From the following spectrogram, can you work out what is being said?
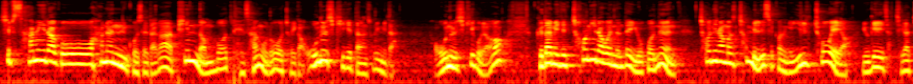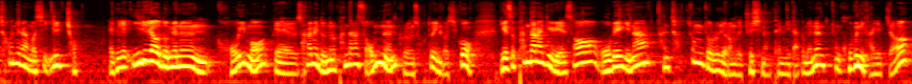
13이라고 하는 곳에다가 핀 넘버 대상으로 저희가 on을 시키겠다는 소리입니다. 온을 시키고요. 그 다음에 이제 1000이라고 했는데 요거는 1000이란 것은 1000ms거든요 1초예요. 요게 자체가 1000이란 것이 1초. 예, 그게 1이라고 놓으면은 거의 뭐 예, 사람의 눈으로 판단할 수 없는 그런 속도인 것이고 이것을 판단하기 위해서 500이나 한 1000 정도로 여러분들 주시면 됩니다. 그러면은 좀 구분이 가겠죠?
